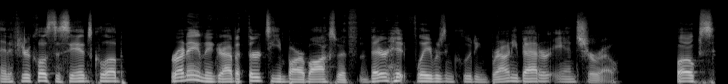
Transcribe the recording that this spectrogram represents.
And if you're close to Sam's Club, Run in and grab a 13 bar box with their hit flavors, including brownie batter and churro. Folks,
